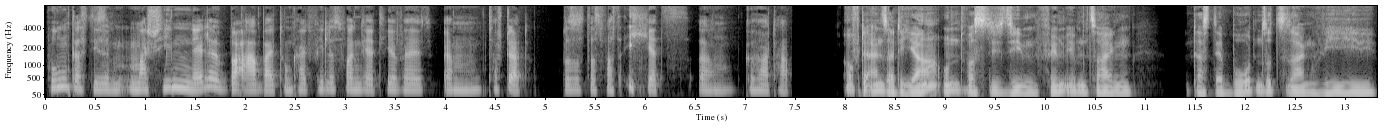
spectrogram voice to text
Punkt, dass diese maschinelle Bearbeitung halt vieles von der Tierwelt ähm, zerstört. Das ist das, was ich jetzt ähm, gehört habe. Auf der einen Seite ja, und was sie, sie im Film eben zeigen, dass der Boden sozusagen wie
